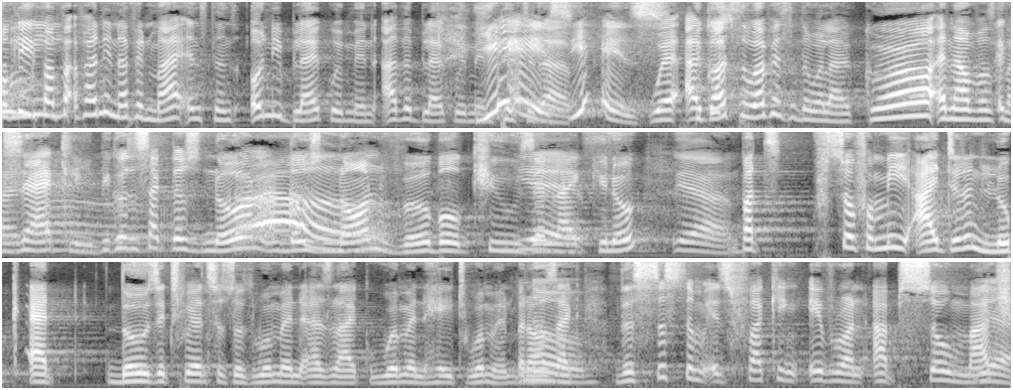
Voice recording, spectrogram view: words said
only for me, fu- funny enough, in my instance, only black women, other black women. yes, yes. Where I got to the workplace and they were like, "Girl," and I was like, exactly ah, because it's like those non those non-verbal cues and like you know. Yeah. But so for me, I didn't look at those experiences with women as like women hate women, but I was like, the system is fucking everyone up so much Yeah.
